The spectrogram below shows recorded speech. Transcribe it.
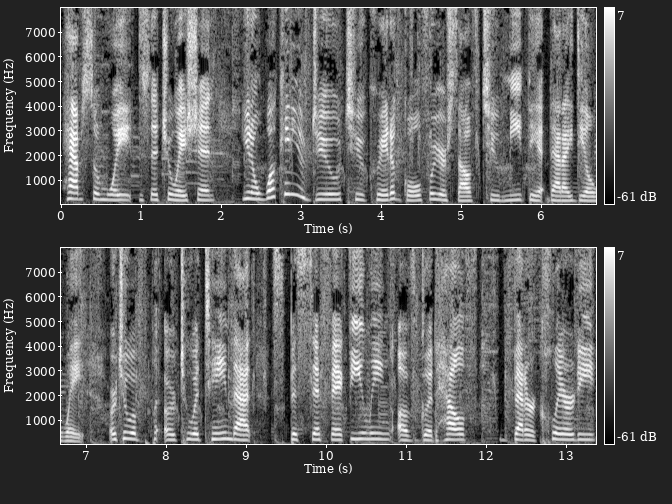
have some weight situation, you know, what can you do to create a goal for yourself to meet the, that ideal weight or to or to attain that specific feeling of good health, better clarity,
